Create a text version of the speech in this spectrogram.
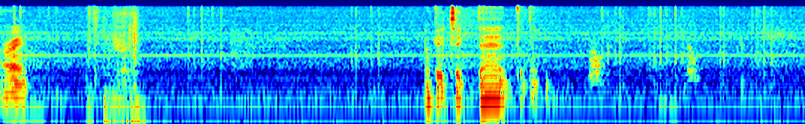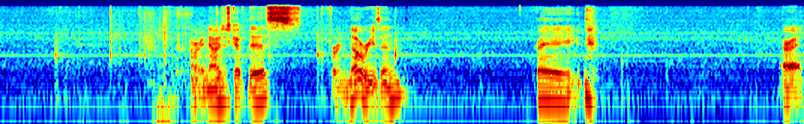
Alright. Okay, take that, put that. Alright, now I just got this for no reason. Great. Alright.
